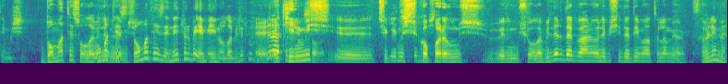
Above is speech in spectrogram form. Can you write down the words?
demişsin. Domates olabilir mi Domates. demiş. Domatesle ne tür bir emeğin olabilir? Ee, Merak ekilmiş, e, çıkmış, koparılmış, verilmiş olabilir de ben öyle bir şey dediğimi hatırlamıyorum. Öyle mi?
